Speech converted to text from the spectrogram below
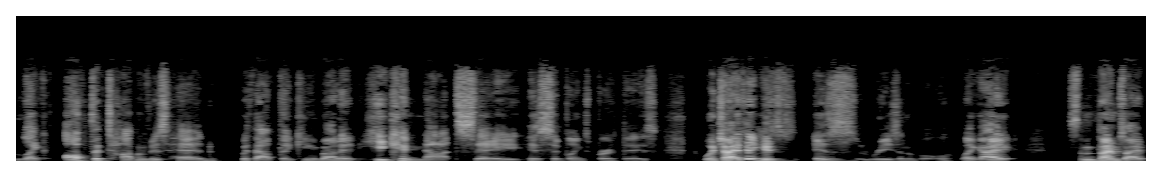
like off the top of his head without thinking about it, he cannot say his siblings' birthdays, which I think Mhm. is is reasonable. Like I sometimes I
